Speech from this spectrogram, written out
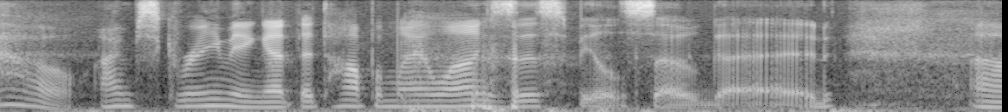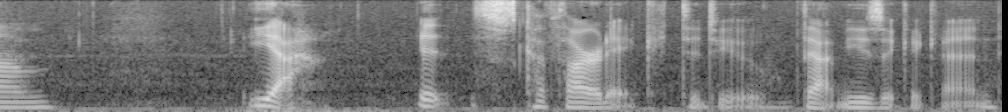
oh, I'm screaming at the top of my lungs. this feels so good. Um, yeah, it's cathartic to do that music again.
